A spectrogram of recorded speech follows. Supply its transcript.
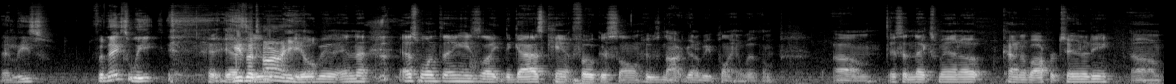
at least for next week, yeah, he's a Tar Heel. Be, and that's one thing. He's like the guys can't focus on who's not going to be playing with them. Um, it's a next man up kind of opportunity. Um,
